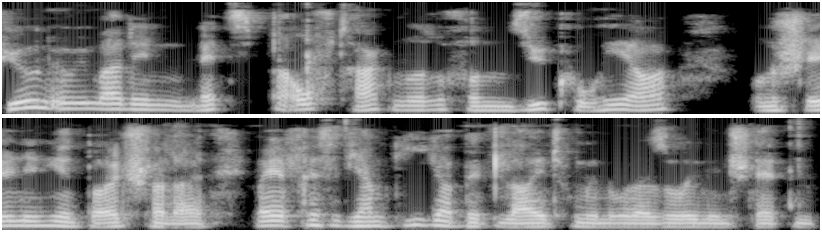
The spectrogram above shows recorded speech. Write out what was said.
führen irgendwie mal den Netzbeauftragten oder so von Südkorea und stellen den hier in Deutschland ein. Meine Fresse, die haben Gigabit-Leitungen oder so in den Städten.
